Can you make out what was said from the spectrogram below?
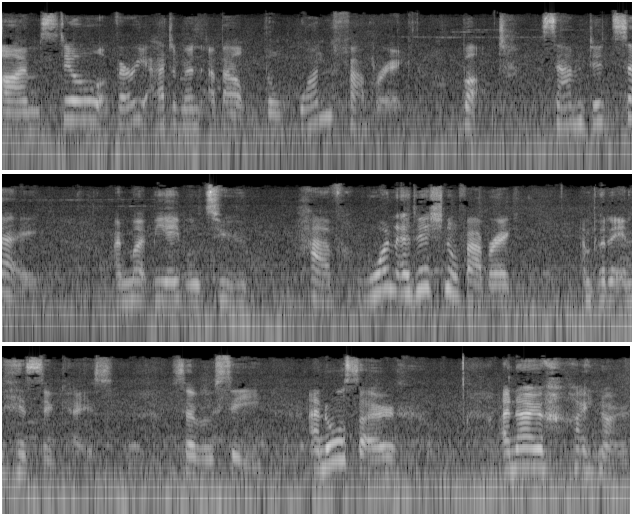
I'm still very adamant about the one fabric but Sam did say I might be able to have one additional fabric and put it in his suitcase. So we'll see. And also, I know, I know,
